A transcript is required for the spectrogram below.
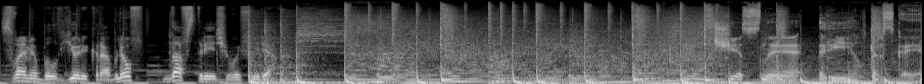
С вами был Юрий Кораблев. До встречи в эфире. Честное риэлторское.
